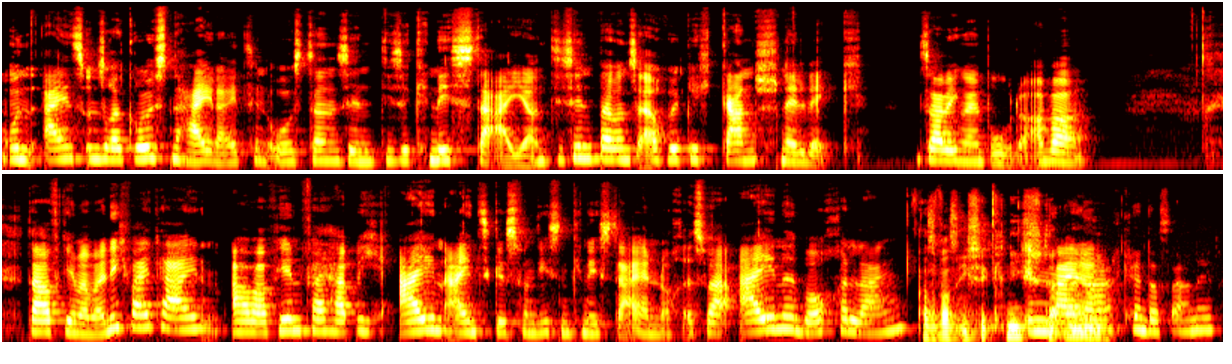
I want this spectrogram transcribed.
Und eins unserer größten Highlights in Ostern sind diese Knistereier. Und die sind bei uns auch wirklich ganz schnell weg. Und zwar wegen meinem Bruder. Aber Darauf gehen wir mal nicht weiter ein, aber auf jeden Fall habe ich ein einziges von diesen Knistereiern noch. Es war eine Woche lang. Also was ist ein Knisterei? Ich kenne das auch nicht.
